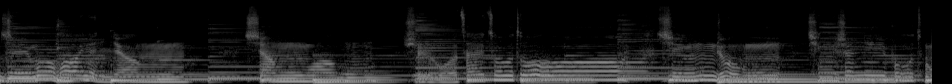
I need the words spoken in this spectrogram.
寂寞画鸳鸯相望，是我在蹉跎。心中情深已不同，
